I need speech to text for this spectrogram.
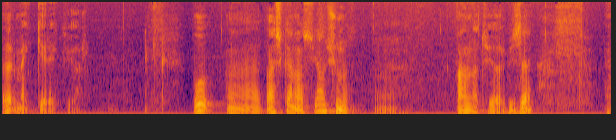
örmek gerekiyor. Bu e, başka nosyon şunu e, anlatıyor bize. E,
